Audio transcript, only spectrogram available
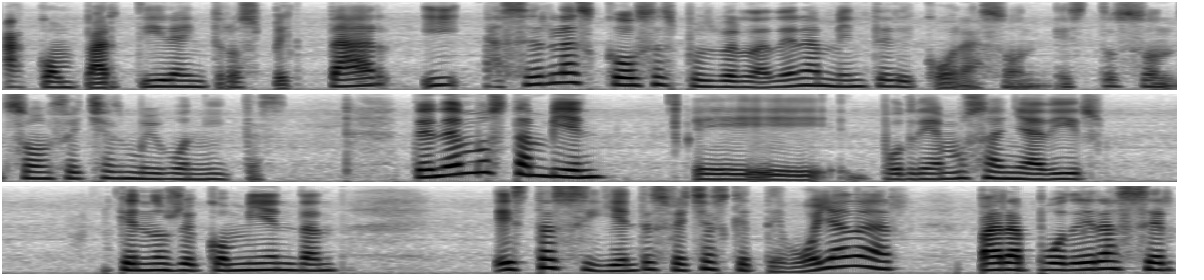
a compartir, a introspectar y hacer las cosas pues verdaderamente de corazón. Estos son, son fechas muy bonitas. Tenemos también, eh, podríamos añadir, que nos recomiendan estas siguientes fechas que te voy a dar para poder hacer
